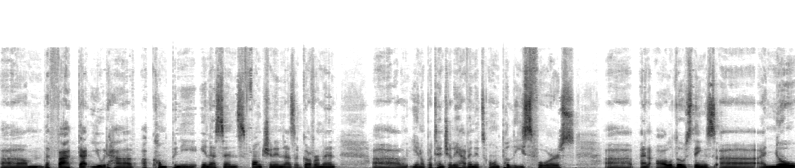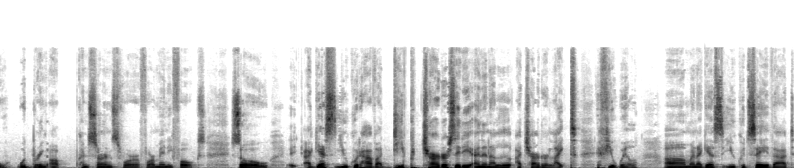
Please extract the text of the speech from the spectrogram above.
Um, the fact that you would have a company, in a sense, functioning as a government, uh, you know, potentially having its own police force, uh, and all of those things, uh, I know would bring up concerns for for many folks. So I guess you could have a deep charter city and then a, a charter light, if you will. Um, and I guess you could say that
